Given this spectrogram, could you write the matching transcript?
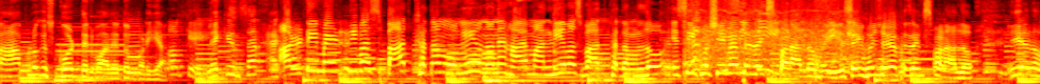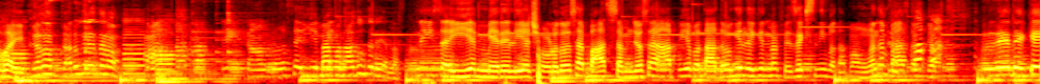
आप लोग स्कोर दिलवा दे तो बढ़िया। लेकिन सर अल्टीमेटली बस बात खत्म हो गई उन्होंने हार मान ली है बस बात खत्म लो। इसी खुशी में फिजिक्स पढ़ा लो भाई इसी खुशी में फिजिक्स पढ़ा लो। ये लो भाई। चालू करे तरफ़ एक काम करो सर ये मैं बता दूँ तेरे नहीं सर ये मेरे लिए छोड़ दो सर बात समझो सर आप ये बता दोगे लेकिन मैं फिजिक्स नहीं बता पाऊँगा ना बात समझो। ले देखे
